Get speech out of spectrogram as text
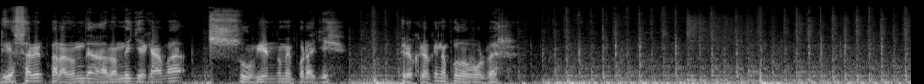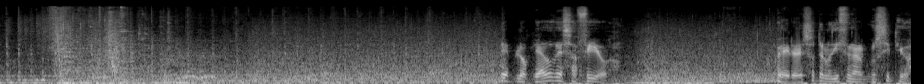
Quería saber para dónde, a dónde llegaba subiéndome por allí. Pero creo que no puedo volver. Desbloqueado desafío. Pero eso te lo dice en algún sitio.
